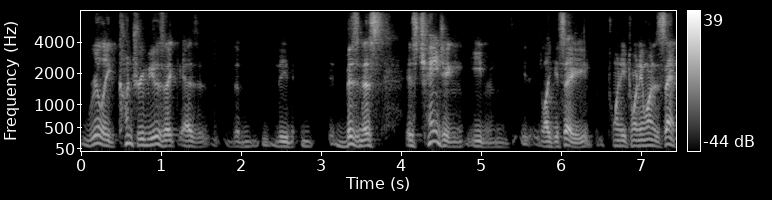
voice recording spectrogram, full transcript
really country music as the the business is changing. Even like you say, 2021 is the same.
